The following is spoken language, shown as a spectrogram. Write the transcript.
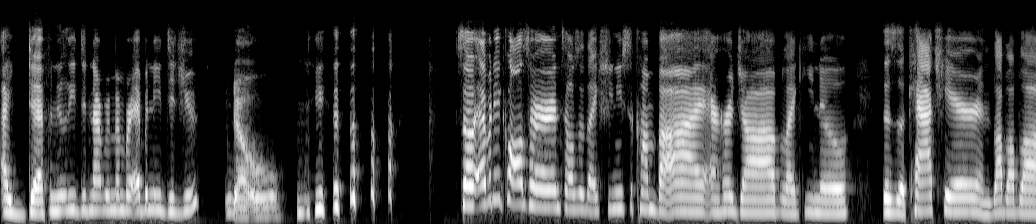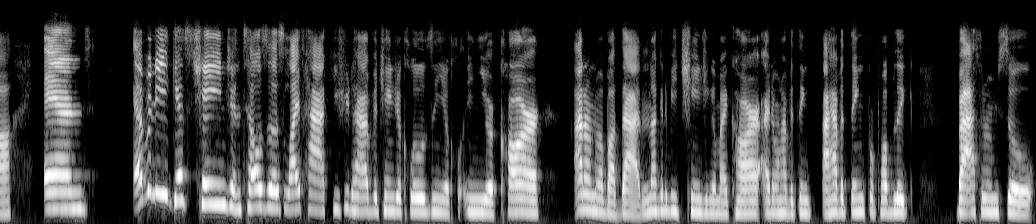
I definitely did not remember Ebony. Did you? No. so Ebony calls her and tells her like she needs to come by at her job, like you know, there's a catch here and blah blah blah. And Ebony gets changed and tells us life hack: you should have a change of clothes in your in your car. I don't know about that. I'm not gonna be changing in my car. I don't have a thing. I have a thing for public bathrooms, so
